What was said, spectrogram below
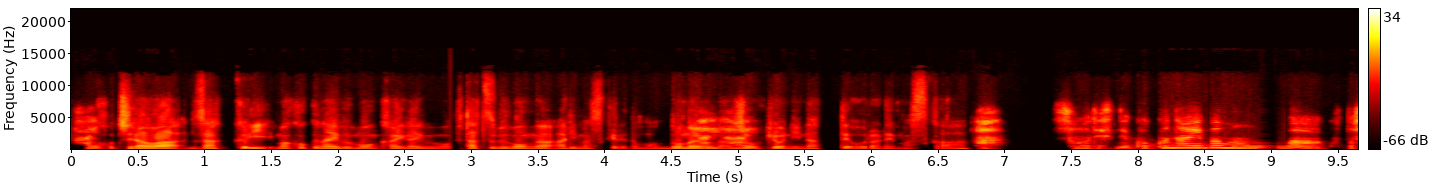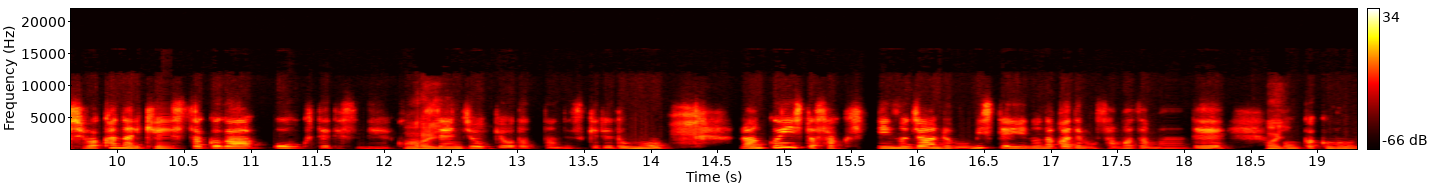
はい、こちらはざっくり、まあ、国内部門、海外部門、2つ部門がありますけれども、どのような状況になっておられますか、はいはい、あそうですね、国内部門は今年はかなり傑作が多くてですね、混戦状況だったんですけれども、はい、ランクインした作品のジャンルもミステリーの中でも様々で、はい、本格もの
